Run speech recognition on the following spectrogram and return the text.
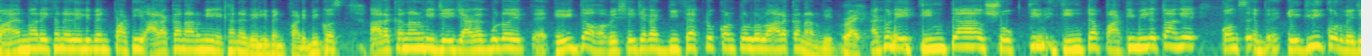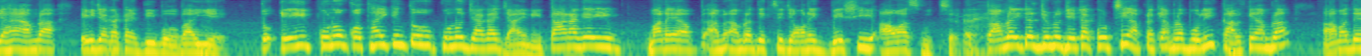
মায়ানমার এখানে রেলিভেন্ট পার্টি আরাকান আর্মি এখানে relevant party because Arakan army যেই জায়গাগুলো এইড দেওয়া হবে সেই জায়গায় ডিফ্যাক্টো কন্ট্রোল হলো আরাকান আর্মি. এখন এই তিনটা শক্তি তিনটা পার্টি মিলে তো আগে এগ্রি করবে যে হ্যাঁ আমরা এই জায়গাটায় দিব বা ইয়ে। তো এই কোনো কথাই কিন্তু কোনো জায়গায় যায়নি। তার আগেই মানে আমরা দেখছি যে অনেক বেশি আওয়াজ হচ্ছে। তো আমরা এটার জন্য যেটা করছি আপনাকে আমরা বলি কালকে আমরা আমাদের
